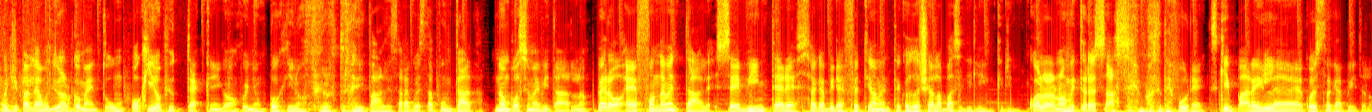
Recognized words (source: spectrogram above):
Oggi parliamo di un argomento un pochino più tecnico, quindi un pochino più rottura di palle sarà questa puntata, non possiamo evitarlo, però è fondamentale se vi interessa capire effettivamente cosa c'è alla base di LinkedIn. Qualora non vi interessasse potete pure skippare il, questo capitolo,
